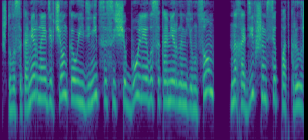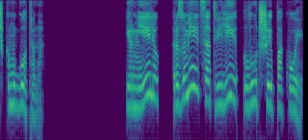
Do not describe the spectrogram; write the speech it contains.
что высокомерная девчонка уединится с еще более высокомерным юнцом, находившимся под крылышком у Готрона. Ирмиэлю, разумеется, отвели лучшие покои.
